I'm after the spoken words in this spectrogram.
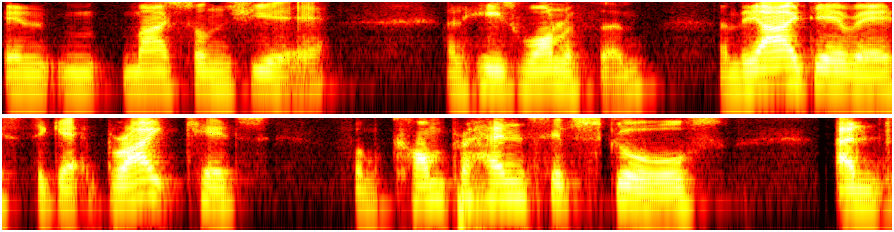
in my son's year, and he's one of them. And the idea is to get bright kids from comprehensive schools and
